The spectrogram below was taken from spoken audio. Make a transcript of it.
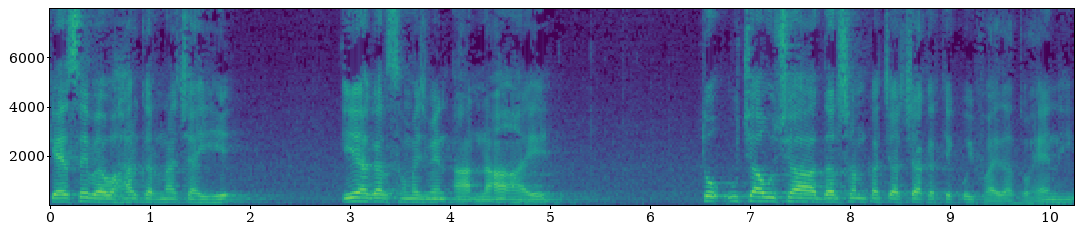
कैसे व्यवहार करना चाहिए? ये अगर समझ में ना आए तो ऊँचा ऊँचा दर्शन का चर्चा करके कोई फ़ायदा तो है नहीं।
